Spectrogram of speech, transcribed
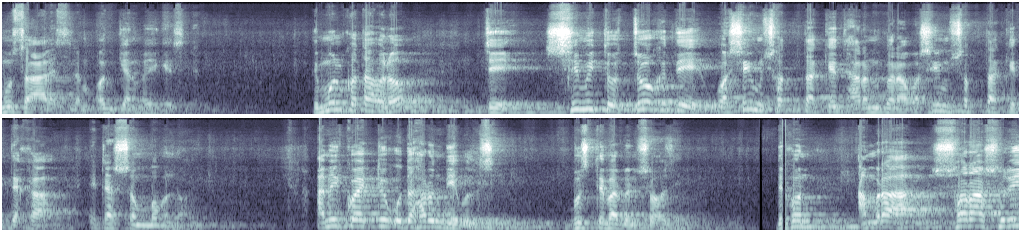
মুসা আল ইসলাম অজ্ঞান হয়ে গেছিলেন। মূল কথা হলো যে, সীমিত চোখ দিয়ে অসীম সত্তাকে ধারণ করা, অসীম সত্তাকে দেখা, এটা সম্ভব নয়। আমি কয়েকটি উদাহরণ দিয়ে বলছি, বুঝতে পারবেন সহজে। দেখুন, আমরা সরাসরি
